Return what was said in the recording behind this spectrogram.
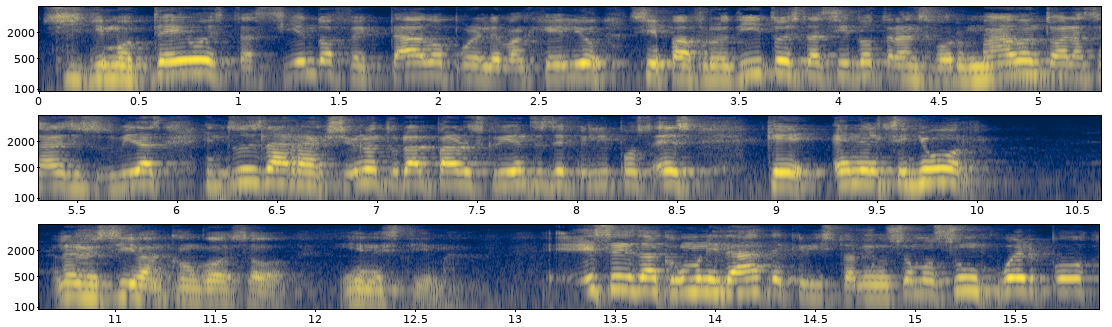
Si Timoteo está siendo afectado por el Evangelio, si Epafrodito está siendo transformado en todas las áreas de sus vidas, entonces la reacción natural para los creyentes de Filipos es que en el Señor le reciban con gozo y en estima. Esa es la comunidad de Cristo, amigos. Somos un cuerpo,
